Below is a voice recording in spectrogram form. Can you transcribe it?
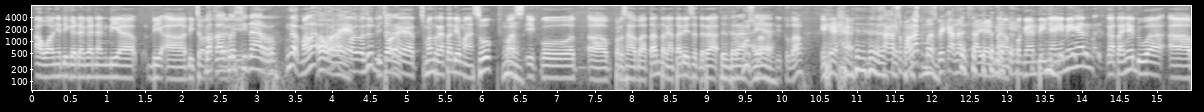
awalnya digadang-gadang dia di eh, dicoret Bakal dari- bersinar. Enggak, malah Oh, awalnya coret. itu dicoret. Cuman ternyata dia masuk pas ikut uh, persahabatan ternyata dia cedera. Cedera. Bagus iya. banget itu bang. Iya. Saya sangat semangat mas bek kanan saya nih. Nah, penggantinya ini kan katanya dua uh,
